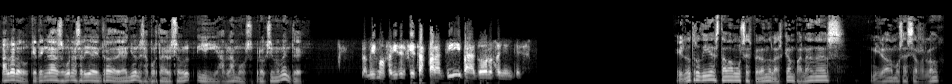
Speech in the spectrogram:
Álvaro, que tengas buena salida de entrada de año en esa Puerta del Sol y hablamos próximamente. Lo mismo, felices fiestas para ti y para todos los oyentes. El otro día estábamos esperando las campanadas, mirábamos a ese reloj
